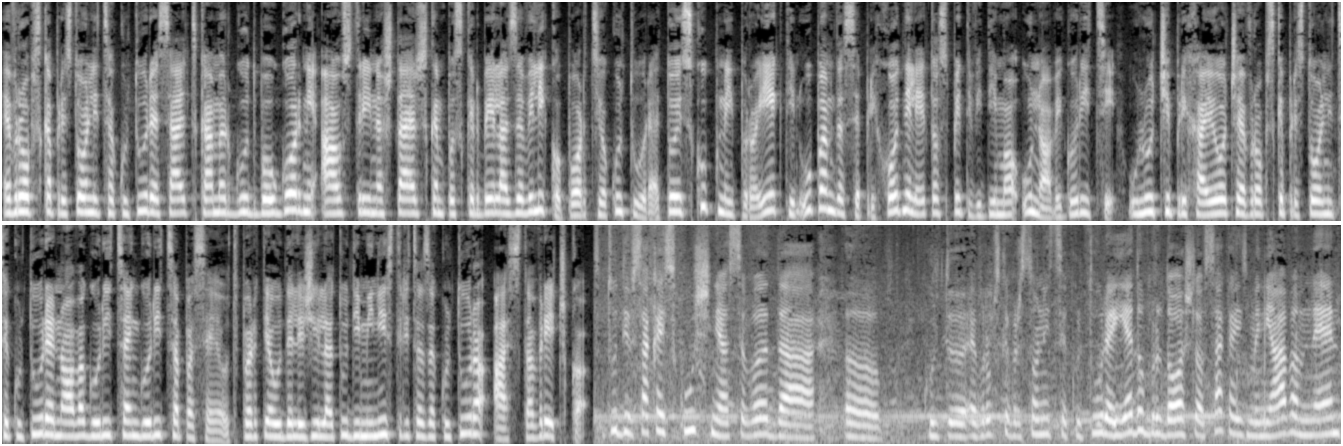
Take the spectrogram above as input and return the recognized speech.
Evropska prestolnica kulture Salzkammergut bo v Gorni Avstriji na Štajerskem poskrbela poskrbela za veliko porcijo kulture. To je skupni projekt in upam, da se prihodnje leto spet vidimo v Novi Gorici. V luči prihajajoče Evropske prestolnice kulture Nova Gorica in Gorica pa se je odprtja udeležila tudi ministrica za kulturo Asta Vrečko. Tudi vsaka izkušnja seveda. Uh, Evropske prestolnice kulture je dobrodošla, vsaka izmenjava mnen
